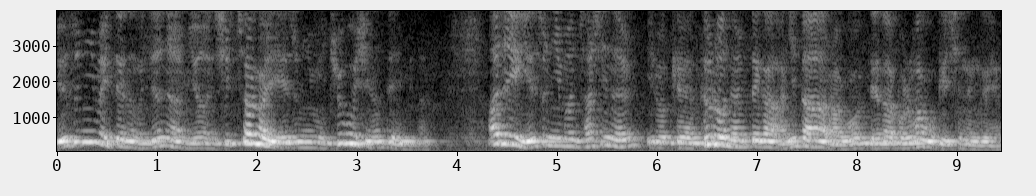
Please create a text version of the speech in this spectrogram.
예수님의 때는 언제냐면 십자가에 예수님이 죽으시는 때입니다. 아직 예수님은 자신을 이렇게 드러낼 때가 아니다라고 대답을 하고 계시는 거예요.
